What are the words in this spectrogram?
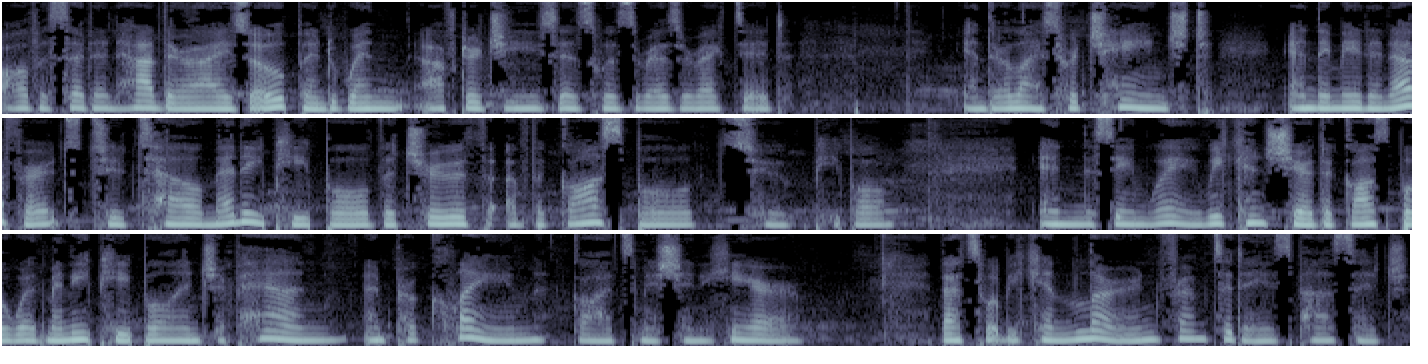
all of a sudden had their eyes opened when after Jesus was resurrected and their lives were changed and they made an effort to tell many people the truth of the gospel to people. In the same way, we can share the gospel with many people in Japan and proclaim God's mission here. That's what we can learn from today's passage.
